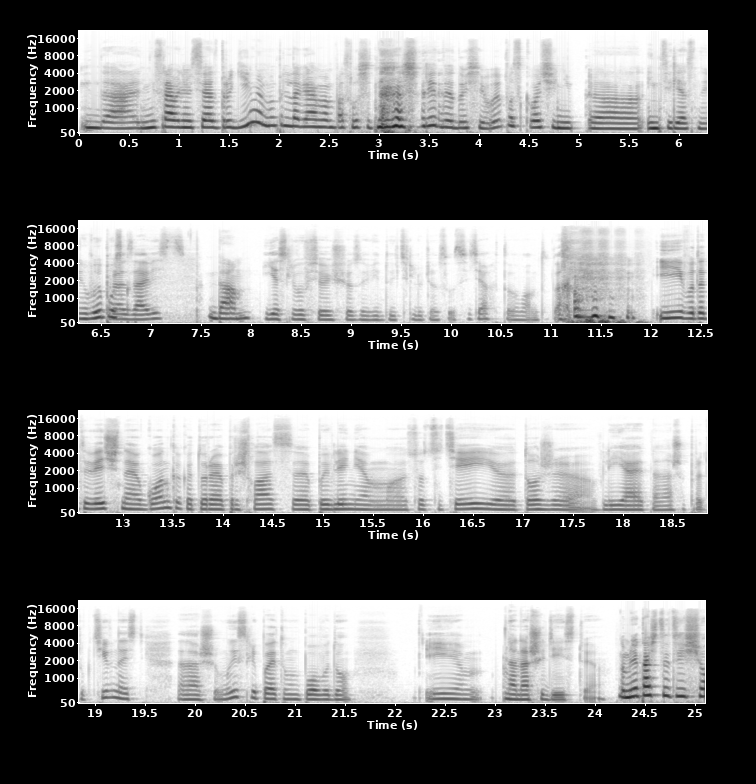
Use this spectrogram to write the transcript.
Да, не сравнивать себя с другими, мы предлагаем вам послушать наш предыдущий выпуск, очень э, интересный выпуск. Про зависть. Да. Если вы все еще завидуете людям в соцсетях, то вам туда. И вот эта вечная гонка, которая пришла с появлением соцсетей, э, тоже влияет на нашу продуктивность, на наши мысли по этому поводу и на наши действия. Но мне кажется, это еще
